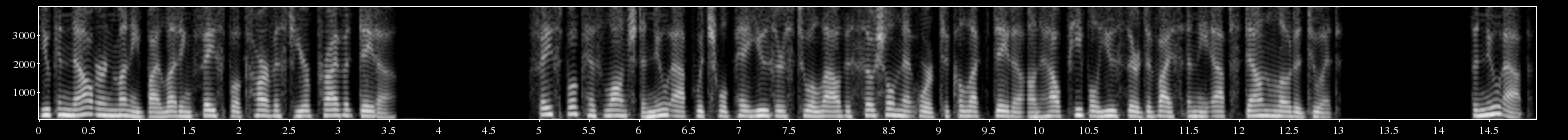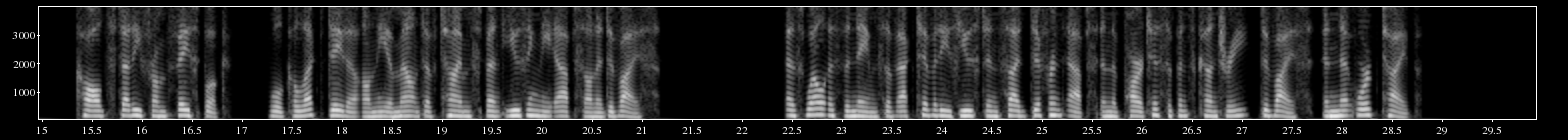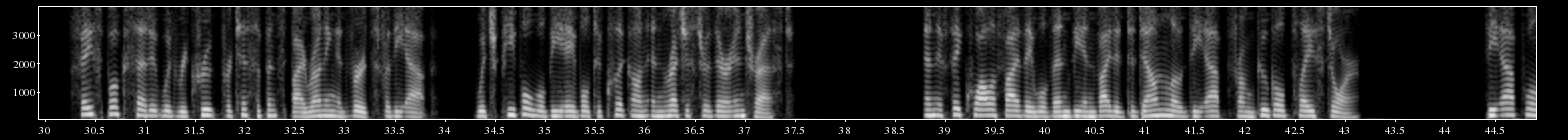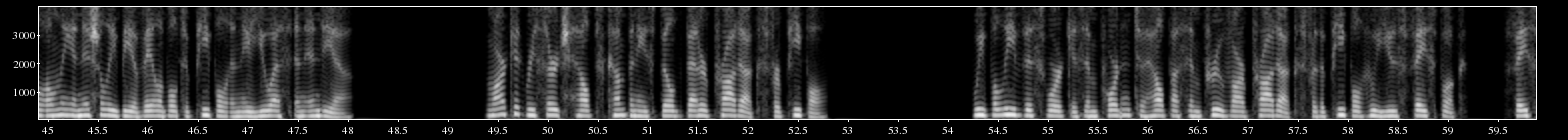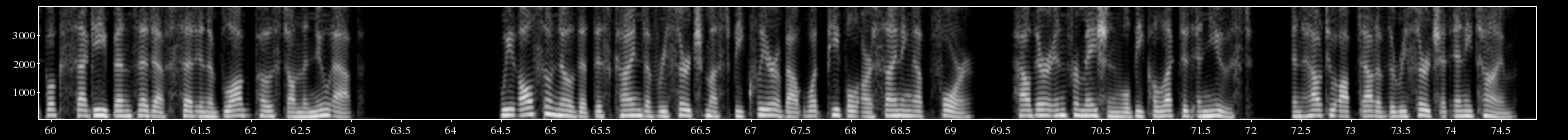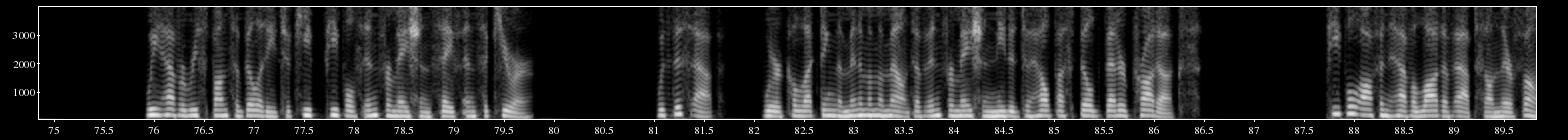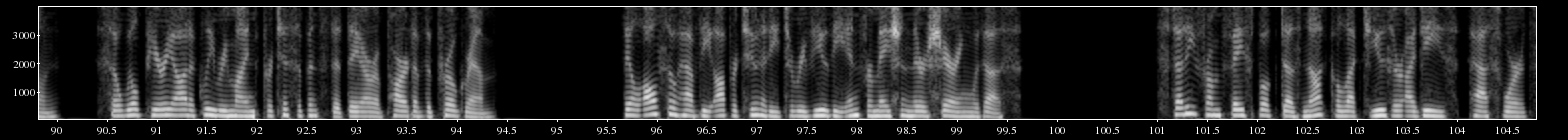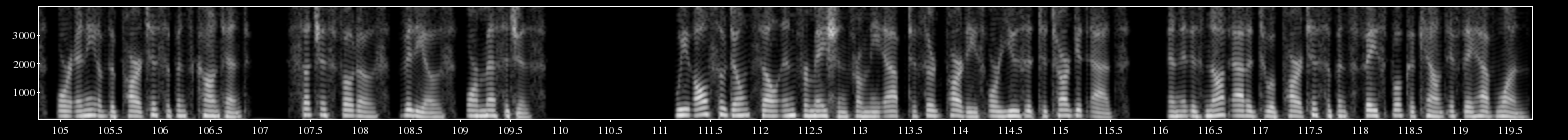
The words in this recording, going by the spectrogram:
You can now earn money by letting Facebook harvest your private data. Facebook has launched a new app which will pay users to allow the social network to collect data on how people use their device and the apps downloaded to it. The new app, called Study from Facebook, will collect data on the amount of time spent using the apps on a device as well as the names of activities used inside different apps and the participant's country, device, and network type. Facebook said it would recruit participants by running adverts for the app, which people will be able to click on and register their interest. And if they qualify they will then be invited to download the app from Google Play Store. The app will only initially be available to people in the US and India. Market research helps companies build better products for people. We believe this work is important to help us improve our products for the people who use Facebook, Facebook's Sagi Benzedef said in a blog post on the new app. We also know that this kind of research must be clear about what people are signing up for, how their information will be collected and used, and how to opt out of the research at any time. We have a responsibility to keep people's information safe and secure. With this app, we're collecting the minimum amount of information needed to help us build better products. People often have a lot of apps on their phone, so we'll periodically remind participants that they are a part of the program. They'll also have the opportunity to review the information they're sharing with us. Study from Facebook does not collect user IDs, passwords, or any of the participants' content, such as photos, videos, or messages. We also don't sell information from the app to third parties or use it to target ads, and it is not added to a participant's Facebook account if they have one.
